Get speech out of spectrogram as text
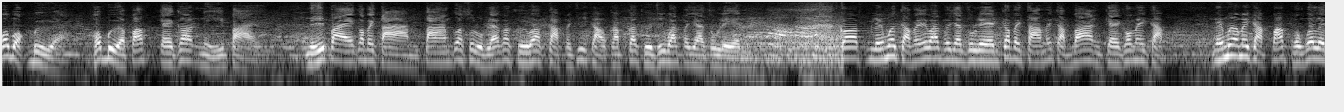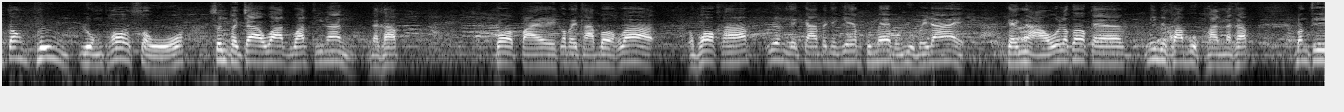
ก็บอกเบื่อพอเบื่อปั๊บแกก็หนีไป หนีไปก็ไปตามตามก็สรุปแล้วก็คือว่ากลับไปที่เก่าครับก็คือที่วัดพญาสุเรนก็เลยเมื่อกลับไปที่วัดพญาสุเรนก็ไปตามให้กลับบ้าน แกก็ไม่กลับ ในเมื่อไม่กลับปั๊บผมก็เลยต้องพึ่งหลวงพ่อโส ซึ่งเป็นเจ้าวาดวัดที่นั่นนะครับ ก็ไปก็ไปถามบอกว่าหลวงพ่อครับ เรื่องเหตุการณ์เป็นอย่างนี้ครับคุณแม่ผมอยู่ไม่ได้ แกเหงาแล้วก็แกไม่มีความผูกพันนะครับ บางที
